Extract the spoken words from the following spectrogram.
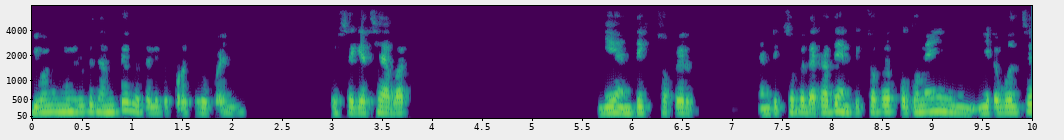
জীবনের মূল্যটা জানতে হবে, তাহলে তো খরচের উপায় নেই। তো সে গেছে আবার। গিয়ে অ্যান্টিক শপের অ্যান্টিক শপে দেখাতে অ্যান্টিক শপের প্রথমেই ইয়েটা বলছে,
